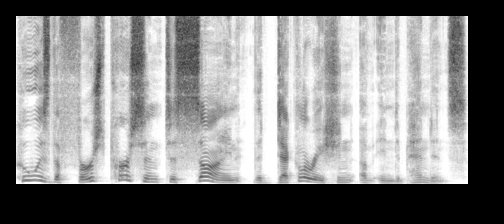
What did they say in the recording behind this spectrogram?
who was the first person to sign the Declaration of Independence?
